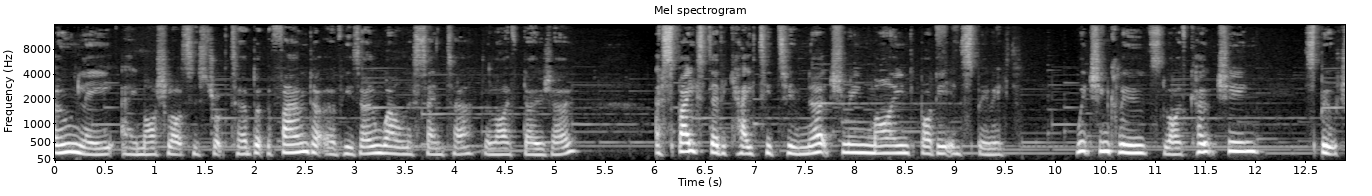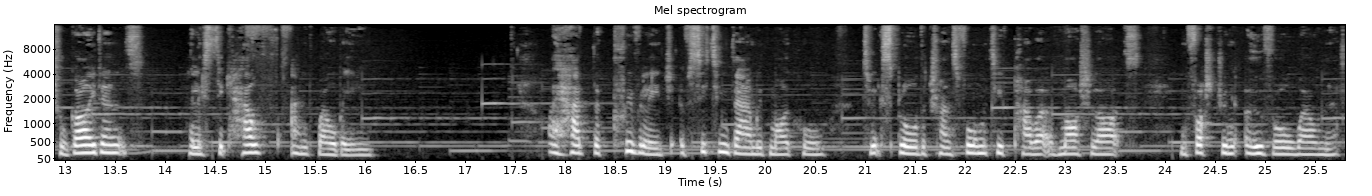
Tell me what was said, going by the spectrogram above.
only a martial arts instructor, but the founder of his own wellness centre, the Life Dojo, a space dedicated to nurturing mind, body, and spirit, which includes life coaching, spiritual guidance, holistic health, and well-being. I had the privilege of sitting down with Michael to explore the transformative power of martial arts in fostering overall wellness.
